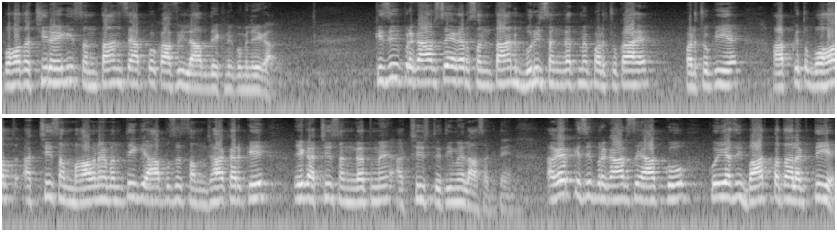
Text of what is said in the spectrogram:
बहुत अच्छी रहेगी, संतान से आपको काफ़ी लाभ देखने को मिलेगा। किसी भी प्रकार से अगर संतान बुरी संगत में पड़ चुका है, पड़ चुकी है, आपकी तो बहुत अच्छी संभावना बनती कि आप उसे समझा करके एक अच्छी संगत में, अच्छी स्थिति में ला सकते हैं। अगर किसी प्रकार से आपको कोई ऐसी बात पता लगती है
